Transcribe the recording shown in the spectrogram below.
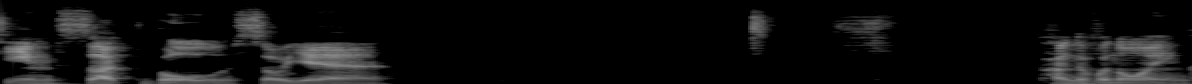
team sucked balls, so yeah. Kind of annoying.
